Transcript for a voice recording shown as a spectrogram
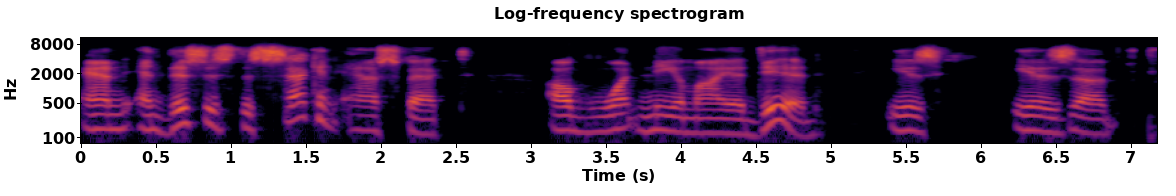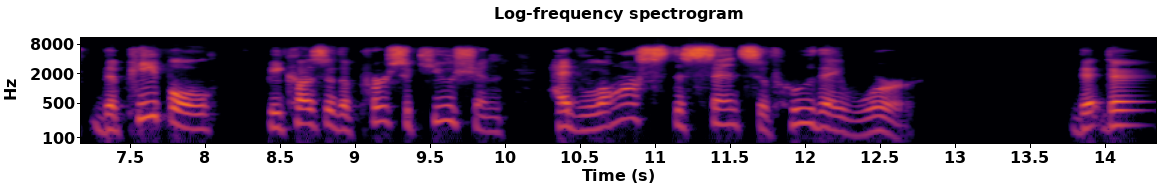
And, and this is the second aspect of what Nehemiah did is, is uh, the people, because of the persecution, had lost the sense of who they were. They're,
